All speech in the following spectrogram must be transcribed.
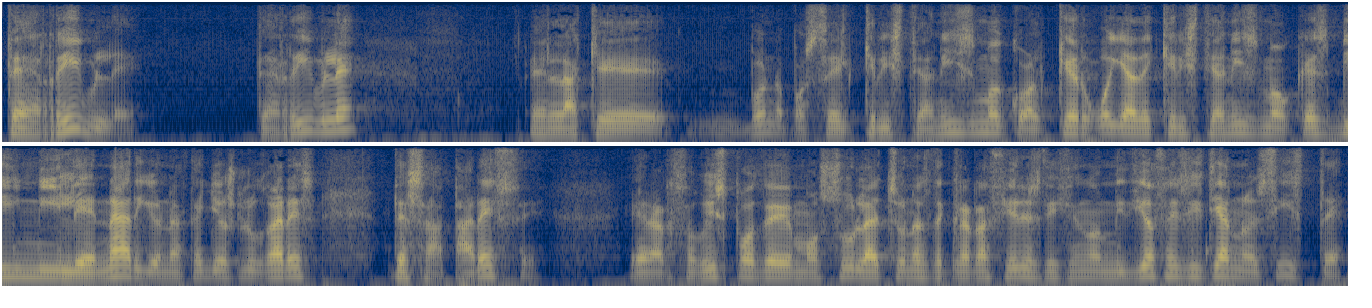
terrible, terrible, en la que, bueno, pues el cristianismo cualquier huella de cristianismo que es bimilenario en aquellos lugares desaparece el arzobispo de Mosul ha hecho unas declaraciones diciendo mi diócesis ya no existe,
